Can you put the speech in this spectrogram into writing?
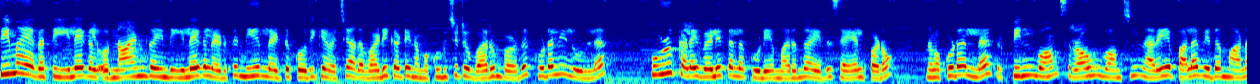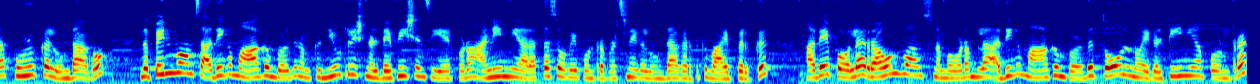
சீமையகத்தி இலைகள் ஒரு நான்கு ஐந்து இலைகள் எடுத்து நீரில் இட்டு கொதிக்க வச்சு அதை வடிகட்டி நம்ம குடிச்சிட்டு வரும்பொழுது குடலில் உள்ள புழுக்களை வெளித்தள்ளக்கூடிய மருந்தாக இது செயல்படும். நம்ம குடலில் பின்வாம்ஸ் ரவுண்ட் வார்ம்ஸ்னு நிறைய பல விதமான புழுக்கள் உண்டாகும். இந்த பின்வார்ம்ஸ் அதிகமாக ஆகும்பொழுது நமக்கு நியூட்ரிஷனல் டெஃபிஷியன்சி ஏற்படும். அனீமியா ரத்த சோகை போன்ற பிரச்சனைகள் உண்டாகிறதுக்கு வாய்ப்பு இருக்குது அதே போல் ரவுண்ட் வார்ம்ஸ் நம்ம உடம்புல அதிகமாகும் பொழுது தோல் நோய்கள் டீனியா போன்ற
